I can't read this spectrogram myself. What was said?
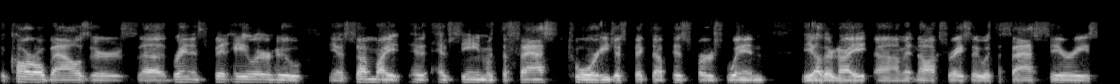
the Carl Bowsers, uh, Brandon Spithaler, who you know some might ha- have seen with the Fast Tour. He just picked up his first win the other night um, at Knox Raceway with the Fast Series.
